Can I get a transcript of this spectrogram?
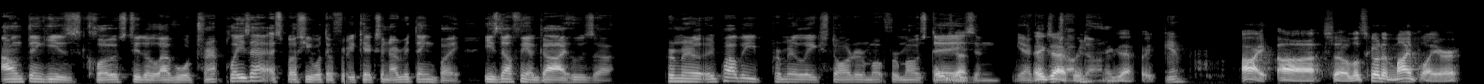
I don't think he's close to the level Trent plays at, especially with the free kicks and everything. But he's definitely a guy who's a Premier, probably Premier League starter for most days, Exactly. and yeah, got exactly, the job done. exactly. Yeah. All right. Uh, so let's go to my player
